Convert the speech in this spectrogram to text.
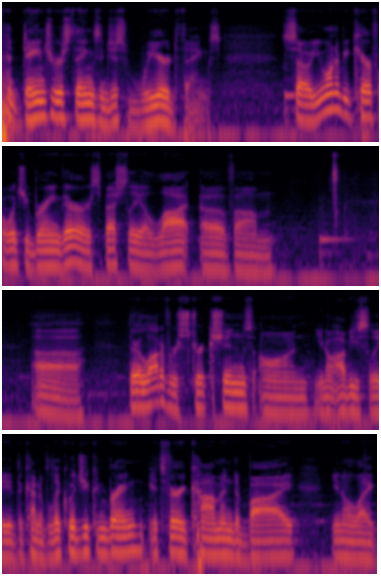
dangerous things and just weird things. So you want to be careful what you bring. There are especially a lot of um, uh, there are a lot of restrictions on you know obviously the kind of liquids you can bring. It's very common to buy you know like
